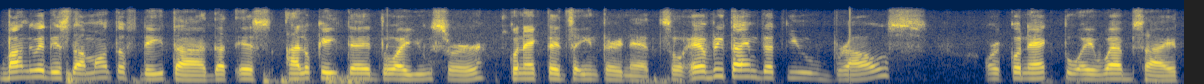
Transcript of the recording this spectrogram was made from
Bandwidth is the amount of data that is allocated to a user connected sa internet. So every time that you browse or connect to a website,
